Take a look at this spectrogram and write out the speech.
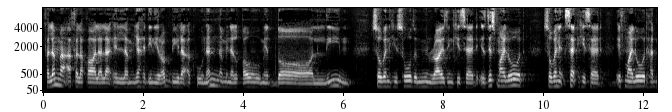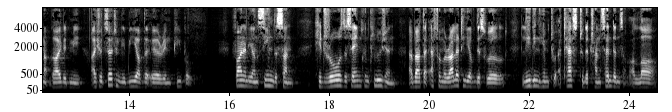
فلما أفل قال لئن لم يهدني ربي لأكونن من القوم الضالين So when he saw the moon rising, he said, Is this my Lord? So when it set, he said, If my Lord had not guided me, I should certainly be of the erring people. Finally, on seeing the sun, he draws the same conclusion about the ephemerality of this world, leading him to attest to the transcendence of Allah.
